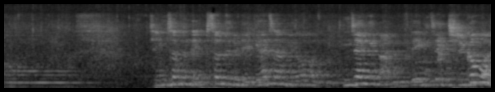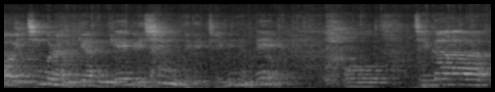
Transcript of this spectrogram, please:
어, 재밌었던 에피소드를 얘기하자면 굉장히 많은데 굉장히 즐거워요. 이 친구랑 연기하는 게 내심 되게 재밌는데 어, 제가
